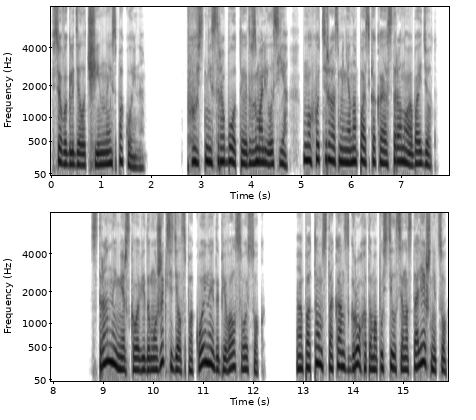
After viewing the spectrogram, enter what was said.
Все выглядело чинно и спокойно. «Пусть не сработает», — взмолилась я, «но хоть раз меня напасть какая стороной обойдет». Странный мерзкого вида мужик сидел спокойно и допивал свой сок. А потом стакан с грохотом опустился на столешницу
